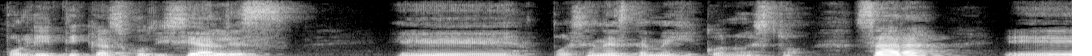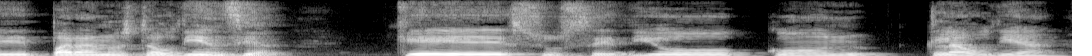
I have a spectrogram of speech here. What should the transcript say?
políticas, judiciales, eh, pues en este México nuestro. Sara, eh, para nuestra audiencia, ¿qué sucedió con Claudia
